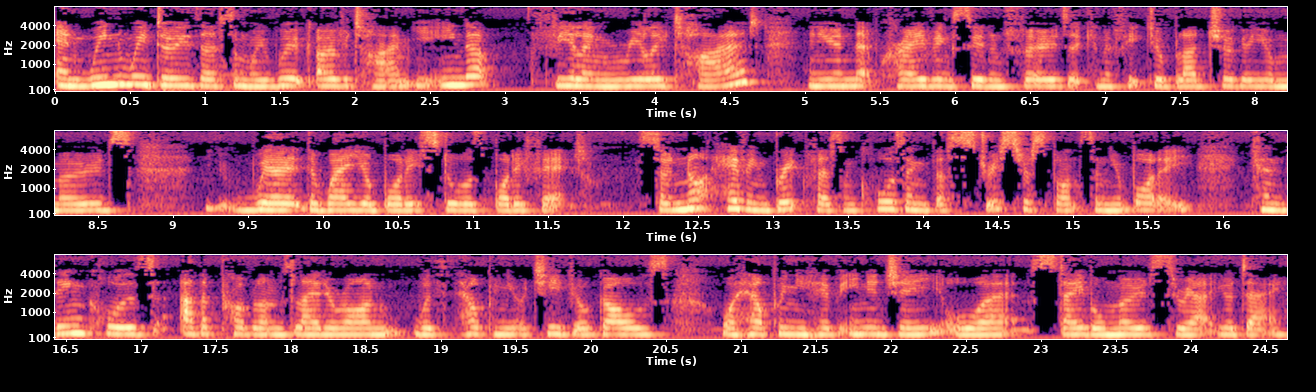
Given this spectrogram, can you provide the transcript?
and when we do this and we work overtime, you end up feeling really tired and you end up craving certain foods. It can affect your blood sugar, your moods, where the way your body stores body fat. So, not having breakfast and causing the stress response in your body can then cause other problems later on with helping you achieve your goals or helping you have energy or stable moods throughout your day.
